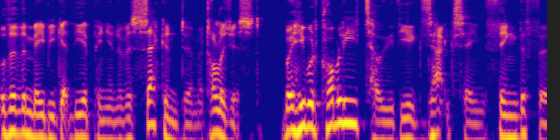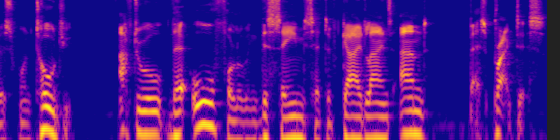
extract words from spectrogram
other than maybe get the opinion of a second dermatologist. But he would probably tell you the exact same thing the first one told you, after all, they're all following the same set of guidelines and best practice.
